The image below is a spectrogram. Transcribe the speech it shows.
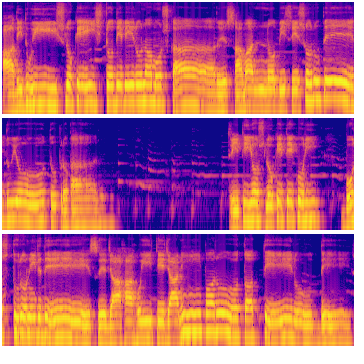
আদি দুই শ্লোকে ইষ্ট দেবেরও নমস্কার, সামান্য বিশেষ রূপে দুয়ত প্রকার। তৃতীয় শ্লোকেতে করি, বস্তুর নির্দেশ, যাহা হইতে জানি পর তত্ত্বের উদ্দেশ।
